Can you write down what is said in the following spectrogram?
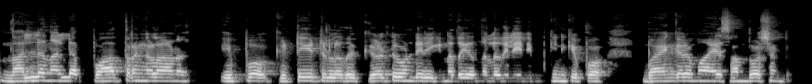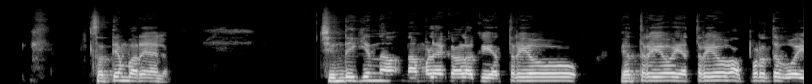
നല്ല നല്ല പാത്രങ്ങളാണ് ഇപ്പോ കിട്ടിയിട്ടുള്ളത് കേട്ടുകൊണ്ടിരിക്കുന്നത് എന്നുള്ളതിൽ എനിക്കിപ്പോൾ ഭയങ്കരമായ സന്തോഷമുണ്ട്. സത്യം പറയാലോ ചിന്തിക്കുന്ന നമ്മളെക്കാളൊക്കെ എത്രയോ എത്രയോ എത്രയോ അപ്പുറത്ത് പോയി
